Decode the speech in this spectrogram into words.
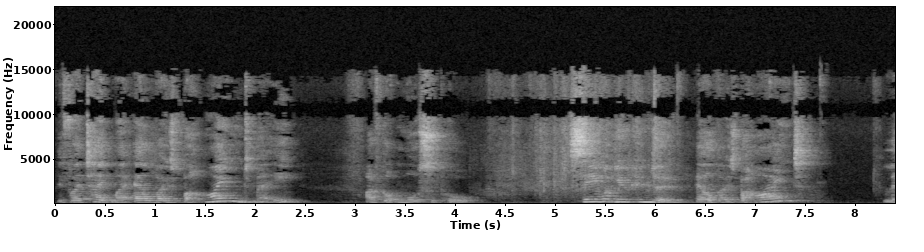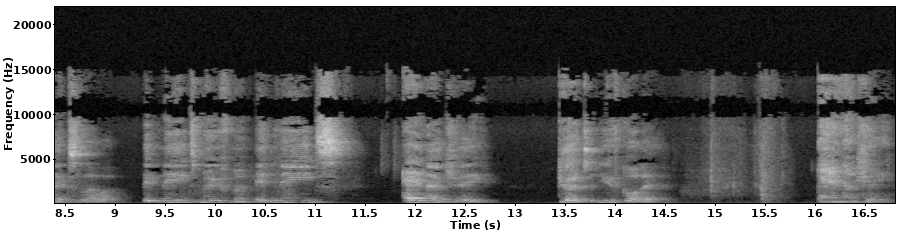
If I take my elbows behind me, I've got more support. See what you can do. Elbows behind, legs lower. It needs movement. It needs energy. Good, and you've got it. Energy.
